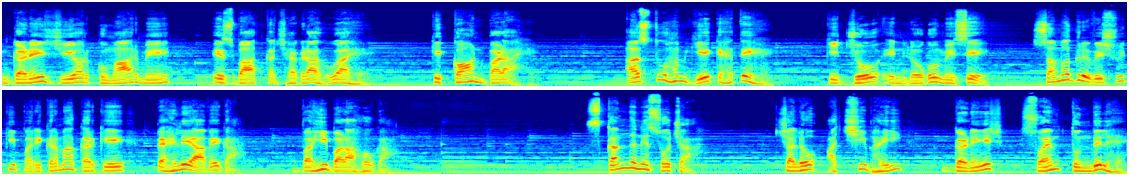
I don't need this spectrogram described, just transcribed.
गणेश जी और कुमार में इस बात का झगड़ा हुआ है कि कौन बड़ा है? अस्तु हम ये कहते हैं कि जो इन लोगों में से समग्र विश्व की परिक्रमा करके पहले आवेगा, वही बड़ा होगा। स्कंद ने सोचा, चलो, अच्छी भाई, गणेश स्वयं तुंदिल है।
